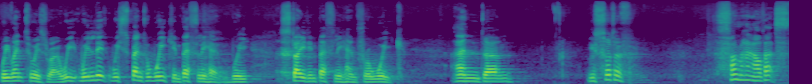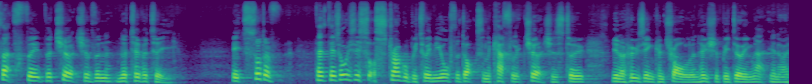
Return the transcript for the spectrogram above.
we went to Israel. We we we spent a week in Bethlehem. We stayed in Bethlehem for a week, and um, you sort of somehow that's that's the the church of the nativity. It's sort of there's, there's always this sort of struggle between the Orthodox and the Catholic churches to you know, who's in control and who should be doing that, you know.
